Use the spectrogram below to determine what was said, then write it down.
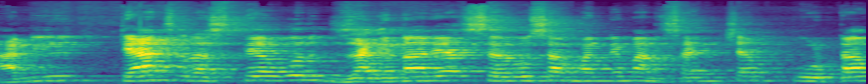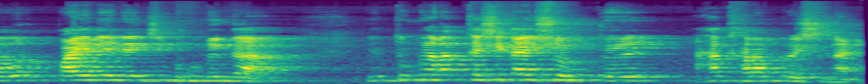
आणि त्याच रस्त्यावर जगणाऱ्या सर्वसामान्य माणसांच्या पोटावर पाय देण्याची भूमिका ही तुम्हाला कशी काय शोधते हा खरा प्रश्न आहे.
